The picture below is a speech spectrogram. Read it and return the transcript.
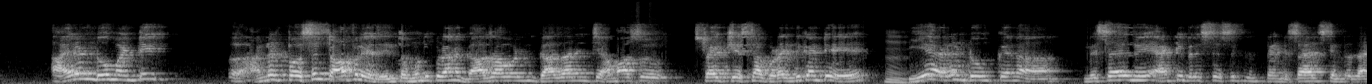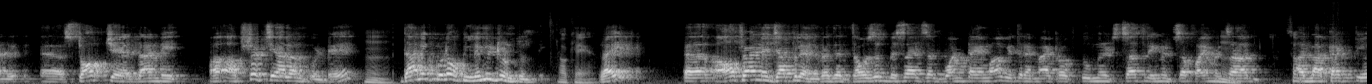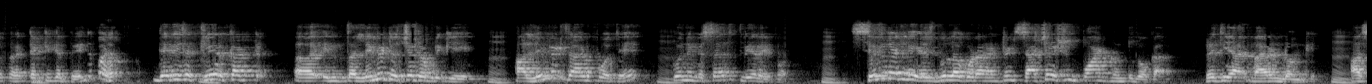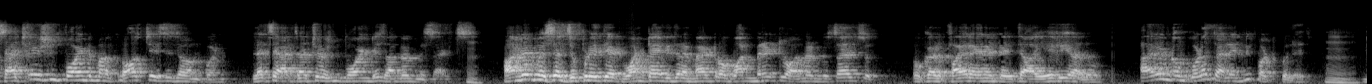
ఐరన్ డోమ్ అంటే హండ్రెడ్ పర్సెంట్ ఆపలేదు. ఇంత ముందు కూడా గాజా వాళ్ళని గాజా నుంచి హమాస్ స్ట్రైక్ చేసినా కూడా. ఎందుకంటే ఏ ఐరన్ డోమ్ కైనా మిసైల్ని యాంటీ బెలిస్టిక్ మిసైల్స్ కింద దాన్ని స్టాప్ చేయాలి దాన్ని అబ్స్ట్రక్ట్ చేయాలనుకుంటే దానికి కూడా ఒక లిమిట్ ఉంటుంది. రైట్ ఆఫ్ హ్యాండ్ నేను చెప్పలేను. Whether thousand missiles at one time with in matter of two minutes three minutes five minutes అది నా correct technical page but there is a clear cut ఇంత లిమిట్ వచ్చేటప్పటికి ఆ లిమిట్ దాటిపోతే కొన్ని మిసైల్స్ క్లియర్ అయిపోతాయి. సిమిలర్లీ హెజ్బుల్లా కూడా అంటే సాచురేషన్ పాయింట్ ఉంటుంది ఒక ప్రతి ఐరన్ డోమ్కి. ఆ సాచురేషన్ పాయింట్ మనం క్రాస్ చేసేసాం అనుకోండి. Let's saturation point is hundred missiles hundred missiles ఎప్పుడైతే at one time with matter of one మినిట్లో హండ్రెడ్ మిసైల్స్ ఒక ఫైర్ అయినట్టయితే ఆ ఏరియాలో ఐరన్ డోమ్ కూడా దాన్నింటిని పట్టుకోలేదు.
